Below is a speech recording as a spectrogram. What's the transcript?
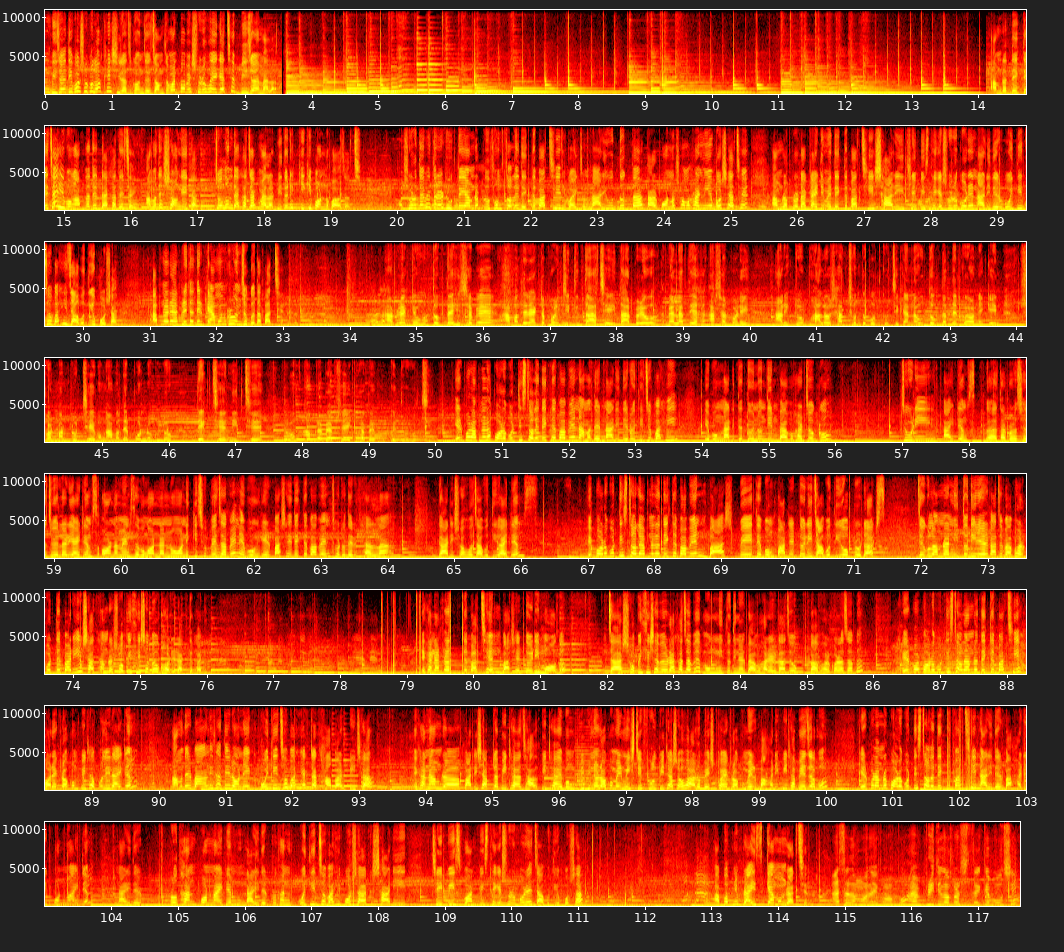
মহান বিজয় দিবস উপলক্ষে সিরাজগঞ্জে জমজমাটভাবে শুরু হয়ে গেছে বিজয় মেলা। আমরা দেখতে চাই এবং আপনাদের দেখাতে চাই। আমাদের সঙ্গেই থাকুন। চলুন দেখা যাক মেলার ভিতরে কি কি পণ্য পাওয়া যাচ্ছে। শুরুতে ভিতরে ঢুকতেই আমরা প্রথম স্থলে দেখতে পাচ্ছি কয়েকজন নারী উদ্যোক্তা, তার পণ্য সমাহার নিয়ে বসে আছে। আমরা প্রোডাক্ট আইটেমে দেখতে পাচ্ছি শাড়ি থ্রি পিস থেকে শুরু করে নারীদের ঐতিহ্যবাহী যাবতীয় পোশাক। আপনারা ক্রেতাদের কেমন গ্রহণযোগ্যতা পাচ্ছেন? আমরা একটা উদ্যোক্তা হিসেবে আমাদের একটা পরিচিতি তো আছেই। তারপরেও মেলাতে আসার পরে আরেকটু ভালো স্বাচ্ছন্দ্য বোধ করছি। কেননা উদ্যোক্তাদেরকে অনেকেই সম্মান করছে এবং আমাদের পণ্যগুলো দেখছে, নিচ্ছে এবং আমরা ব্যবসায়িকভাবে উপকৃত হচ্ছি। এরপর আপনারা পরবর্তী স্থলে দেখতে পাবেন আমাদের নারীদের ঐতিহ্যবাহী এবং নারীদের দৈনন্দিন ব্যবহারযোগ্য চুরি আইটেমস তারপর হচ্ছে জুয়েলারি আইটেমস অর্নামেন্টস এবং অন্যান্য অনেক কিছু পেয়ে যাবেন এবং এর পাশেই দেখতে পাবেন ছোটদের খেলনা গাড়ি সহ যাবতীয় আইটেমস এই পরবর্তী স্থলে আপনারা দেখতে পাবেন বাঁশ, বেত এবং পাটের তৈরি যাবতীয় প্রোডাক্টস যেগুলো আমরা নিত্যদিনের কাজে ব্যবহার করতে পারি, সাথে আমরা শোপিস হিসেবেও ঘরে রাখতে পারি। আপনারা দেখতে পাচ্ছেন বাঁশের তৈরি মগ, যা শোপিস হিসাবেও রাখা যাবে এবং নিত্যদিনের ব্যবহারের কাজেও ব্যবহার করা যাবে। এরপর পরবর্তী স্থলে আমরা দেখতে পাচ্ছি হরেক রকম পিঠাপুলির আইটেম আমাদের বাঙালি জাতির অনেক ঐতিহ্যবাহী একটা খাবার, পিঠা। এখানে আমরা পাটিসাপটা পিঠা, ঝাল পিঠা এবং বিভিন্ন রকমের মিষ্টি ফুল পিঠা সহ আরও বেশ কয়েক রকমের বাহারি পিঠা পেয়ে যাব। এরপর আমরা পরবর্তী স্থলে দেখতে পাচ্ছি নারীদের বাহারি পণ্য আইটেম নারীদের প্রধান পণ্য আইটেম নারীদের প্রধান ঐতিহ্যবাহী পোশাক, sari three piece, one piece থেকে শুরু করে যাবতীয় পোশাক। আপু, আপনি প্রাইস কেমন রাখছেন? আসসালামু আলাইকুম আপু, আমি প্রীতি লকার্স থেকে বলছি।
